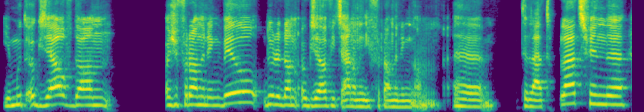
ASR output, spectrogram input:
je moet ook zelf dan, als je verandering wil, doe er dan ook zelf iets aan om die verandering dan uh, te laten plaatsvinden.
